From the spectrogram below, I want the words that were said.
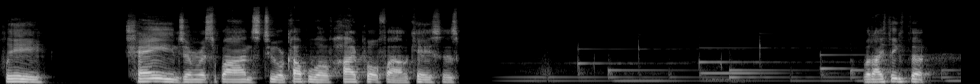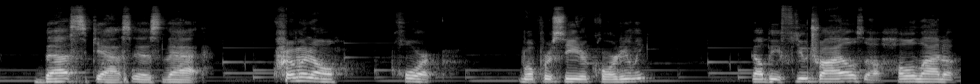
plea change in response to a couple of high profile cases. But I think the best guess is that criminal court will proceed accordingly. There'll be few trials, a whole lot of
